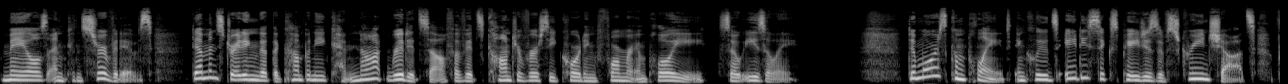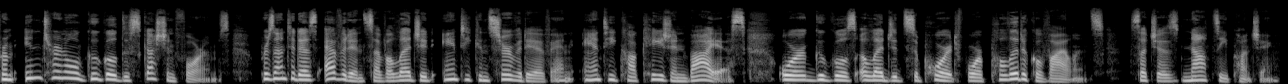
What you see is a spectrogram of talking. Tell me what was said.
males, and conservatives, demonstrating that the company cannot rid itself of its controversy courting former employee so easily. Damore's complaint includes 86 pages of screenshots from internal Google discussion forums presented as evidence of alleged anti conservative and anti Caucasian bias, or Google's alleged support for political violence, such as Nazi punching.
